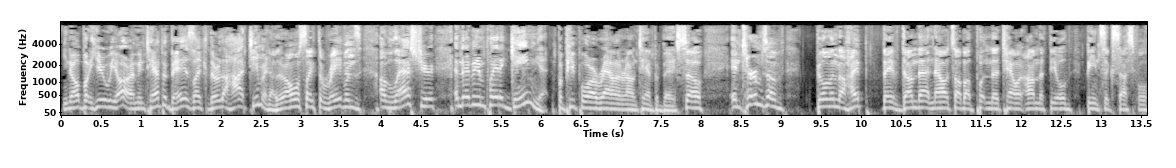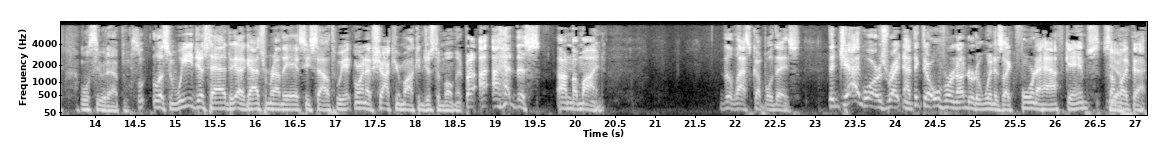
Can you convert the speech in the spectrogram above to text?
you know, but here we are. I mean, Tampa Bay is like they're the hot team right now. They're almost like the Ravens of last year, and they haven't even played a game yet. But people are rallying around Tampa Bay. So, in terms of building the hype, they've done that. Now it's all about putting the talent on the field, being successful. We'll see what happens. Listen, we just had uh, guys from around the AFC South. We, we're going to have Shock Your Mock in just a moment. But I, I had this on my mind the last couple of days. The Jaguars right now, I think they're over and under to win is like four and a half games, something Yeah. like that.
